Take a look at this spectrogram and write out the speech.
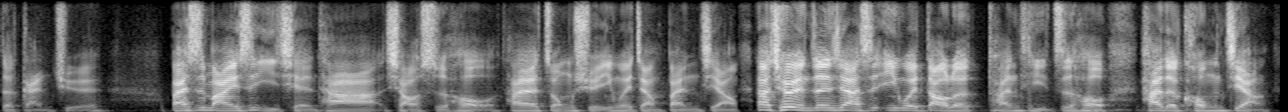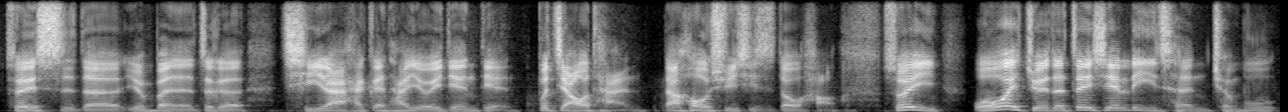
的感觉。白石麻衣是以前他小时候他在中学因为这样搬家，那秋元真夏是因为到了团体之后他的空降，所以使得原本的这个期待还跟他有一点点不交谈，但后续其实都好，所以我会觉得这些历程全部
